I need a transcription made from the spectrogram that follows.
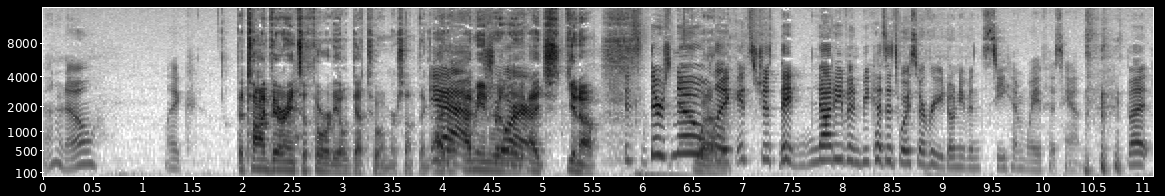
I don't know, like the time variance authority will get to him or something. I, don't, Yeah, I mean, really, sure. I just you know, it's there's no Whatever. like it's just they not even because it's voiceover you don't even see him wave his hand. but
